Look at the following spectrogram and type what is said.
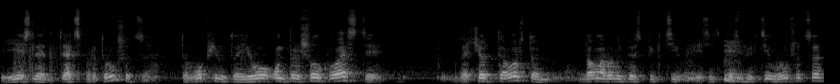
И если этот экспорт рушится, то, в общем-то, его, он пришел к власти за счет того, что дал народу перспективы. Если эти перспективы рушатся,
